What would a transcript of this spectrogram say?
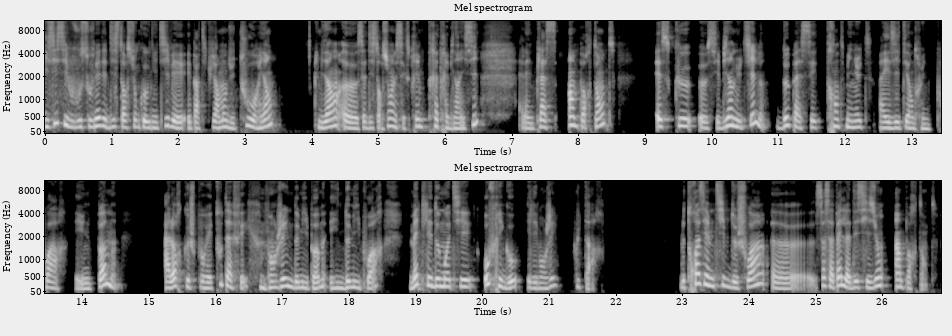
Ici, si vous vous souvenez des distorsions cognitives et, particulièrement du tout ou rien, eh bien, euh, cette distorsion, elle s'exprime très très bien ici. Elle a une place importante. Est-ce que euh, c'est bien utile de passer 30 minutes à hésiter entre une poire et une pomme? Alors que je pourrais tout à fait manger une demi-pomme et une demi-poire, mettre les deux moitiés au frigo et les manger plus tard. Le troisième type de choix, euh, ça s'appelle la décision importante.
